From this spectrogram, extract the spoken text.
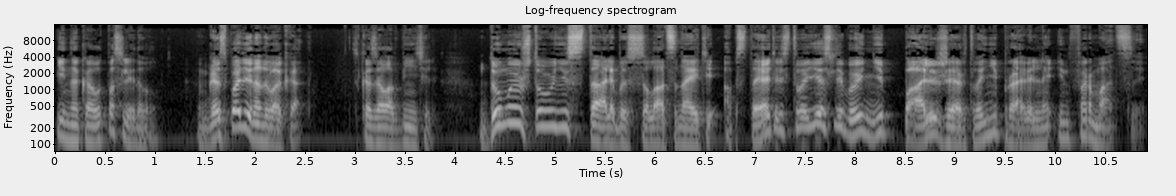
И нокаут последовал. «Господин адвокат», — сказал обвинитель, — «думаю, что вы не стали бы ссылаться на эти обстоятельства, если бы не пали жертвой неправильной информации».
